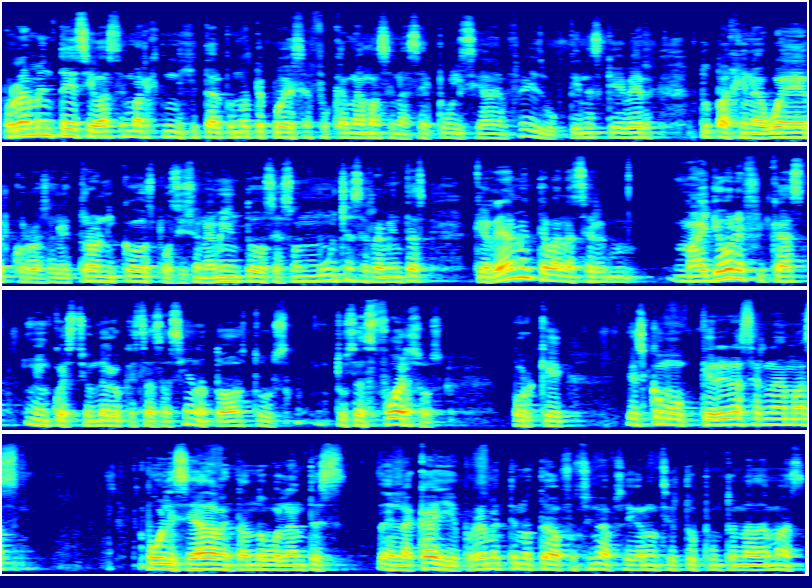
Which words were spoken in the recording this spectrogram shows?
pues realmente si vas a hacer marketing digital, pues no te puedes enfocar nada más en hacer publicidad en Facebook. Tienes que ver tu página web, correos electrónicos, posicionamiento, o sea, son muchas herramientas que realmente van a ser mayor eficaz en cuestión de lo que estás haciendo, todos tus, tus esfuerzos, porque es como querer hacer nada más publicidad aventando volantes en la calle, pues realmente no te va a funcionar, pues llegar a un cierto punto nada más,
